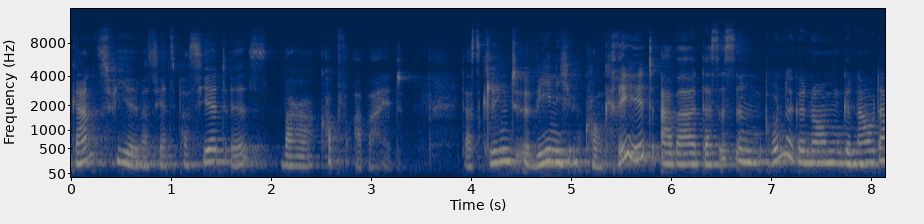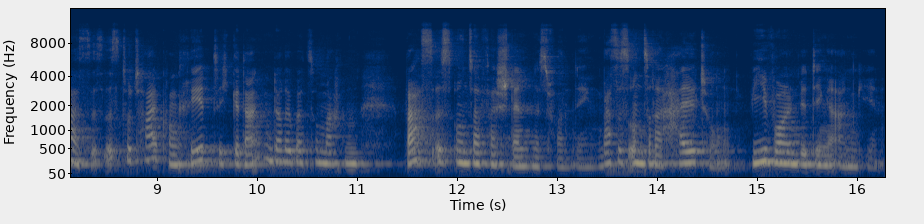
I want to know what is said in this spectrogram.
ganz viel, was jetzt passiert ist, war Kopfarbeit. Das klingt wenig konkret, aber das ist im Grunde genommen genau das. Es ist total konkret, sich Gedanken darüber zu machen, was ist unser Verständnis von Dingen, was ist unsere Haltung, wie wollen wir Dinge angehen.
